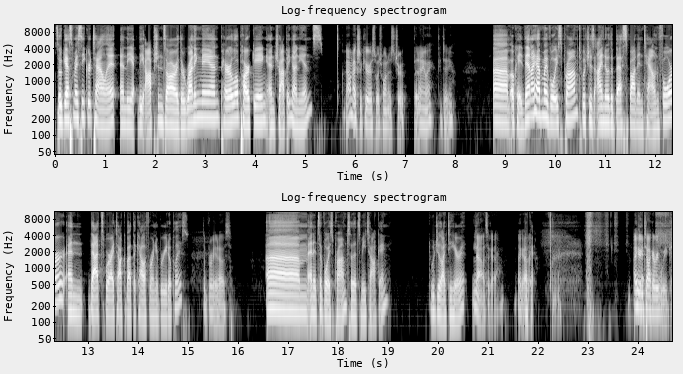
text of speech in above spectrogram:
So guess my secret talent, and the the options are the Running Man, parallel parking, and chopping onions. Now I'm actually curious which one is true. But anyway, continue. Um, okay, then I have my voice prompt, which is I know the best spot in town for, and that's where I talk about the California burrito place. The burritos. Um, and it's a voice prompt, so that's me talking. Would you like to hear it? No, it's okay. I got Okay. it. Yeah. I hear you talk every week.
